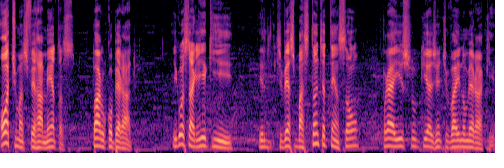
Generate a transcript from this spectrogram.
ótimas ferramentas para o cooperado. E gostaria que ele tivesse bastante atenção para isso que a gente vai enumerar aqui.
